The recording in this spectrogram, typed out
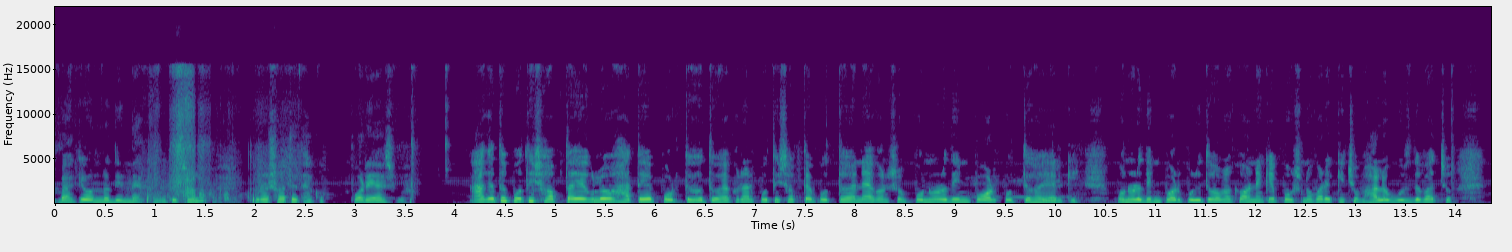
বাকি অন্য দিন দেখাবো, তো চলো তোমরা সাথে থাকো, পরে আসব। আগে তো প্রতি সপ্তাহে এগুলো হাতে পড়তে হতো, এখন আর প্রতি সপ্তাহে পড়তে হয় না, এখন পনেরো দিন পর পড়তে হয় আর কি। পনেরো দিন পর পড়ি। তো আমাকে অনেকে প্রশ্ন করে, কিছু ভালো বুঝতে পারছ?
